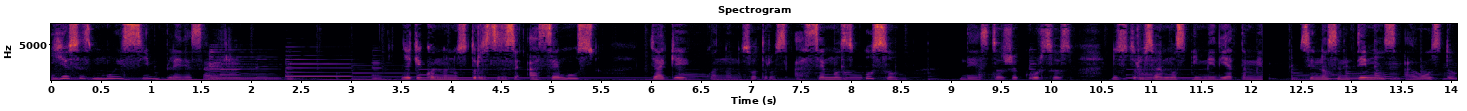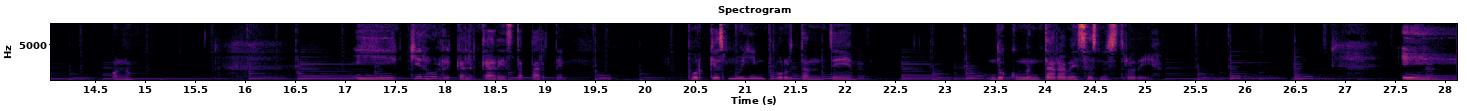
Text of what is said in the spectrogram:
Y eso es muy simple de saber. Ya que cuando nosotros hacemos, ya que cuando nosotros hacemos uso de estos recursos, nosotros sabemos inmediatamente si nos sentimos a gusto o no. Y quiero recalcar esta parte porque es muy importante documentar a veces nuestro día. Y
